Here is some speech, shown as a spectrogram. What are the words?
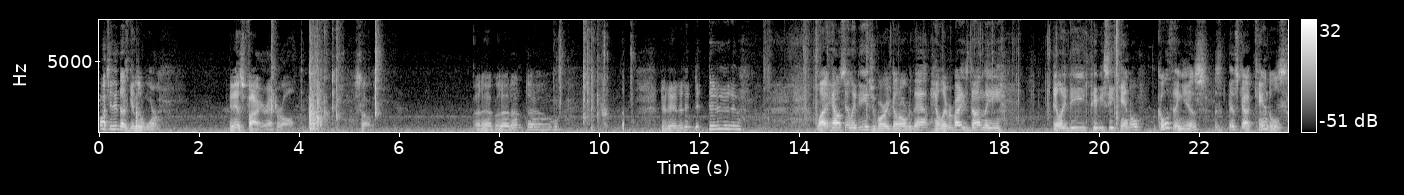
Watch it, it does get a little warm. It is fire after all. So. Ba -da -ba -da -da -da. -do -do -do -do -do -do. Lighthouse LEDs, we've already gone over that. Hell, everybody's done the LED PVC candle. The cool thing is, it's got candles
